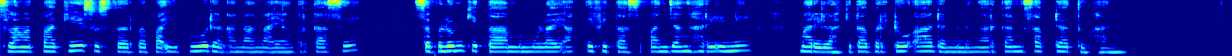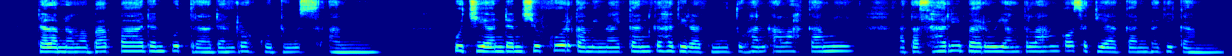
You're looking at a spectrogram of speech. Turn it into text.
Selamat pagi, suster, bapak, ibu, dan anak-anak yang terkasih. Sebelum kita memulai aktivitas sepanjang hari ini, marilah kita berdoa dan mendengarkan sabda Tuhan. Dalam nama Bapa dan Putra dan Roh Kudus. Amin. Pujian dan syukur kami naikkan kehadiratmu Tuhan Allah kami atas hari baru yang telah Engkau sediakan bagi kami.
